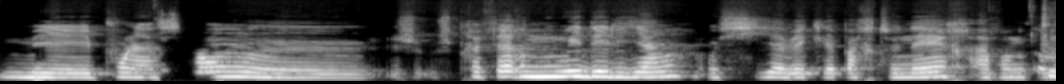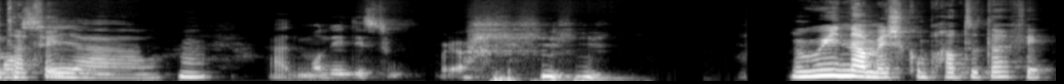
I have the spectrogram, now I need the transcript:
Mais pour l'instant, je, préfère nouer des liens aussi avec les partenaires avant de commencer à, mmh à demander des sous. oui, non, mais je comprends tout à fait.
